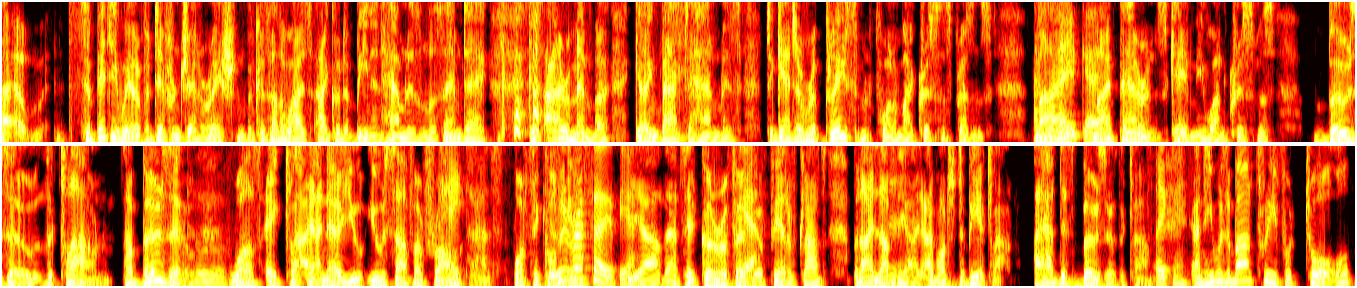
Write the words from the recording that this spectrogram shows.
I, um, it's a pity we're of a different generation because otherwise I could have been in Hamleys on the same day. Because I remember going back to Hamleys to get a replacement for one of my Christmas presents. Oh, My go. my parents gave me one Christmas. Bozo the clown. Now Bozo Ooh. was a clown. I know you you suffer from what's it called again? Coulrophobia. Yeah, that's it. Coulrophobia, Yeah. Fear of clowns. But I loved the idea. I wanted to be a clown. I had this Bozo the clown. Okay. And he was about three foot tall,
